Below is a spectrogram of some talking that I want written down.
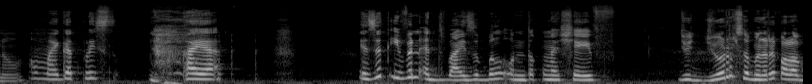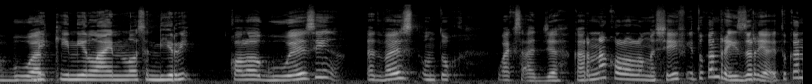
no. oh my god please kayak is it even advisable untuk nge-shave Jujur sebenarnya kalau buat bikini line lo sendiri Kalau gue sih advice untuk wax aja karena kalau lo nge-shave itu kan razor ya, itu kan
